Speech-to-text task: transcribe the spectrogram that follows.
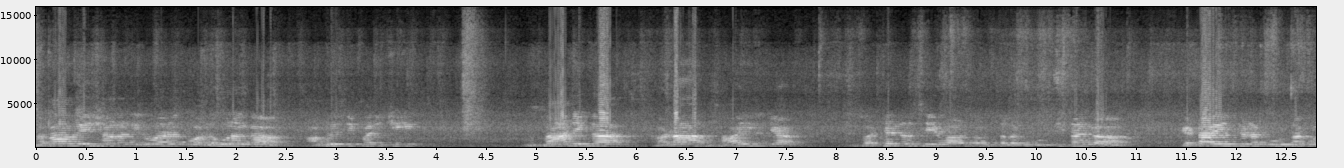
సమావేశాల నిర్వహణకు అనుగుణంగా అభివృద్ధిపరిచి స్థానిక కళా సాహిత్య స్వచ్ఛంద సేవా సంస్థలకు ఉచితంగా కేటాయించుటకు తగు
